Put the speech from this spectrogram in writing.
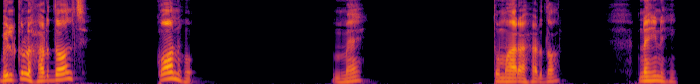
बिल्कुल हरदौल से। कौन हो? मैं? तुम्हारा हरदौल? नहीं नहीं,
